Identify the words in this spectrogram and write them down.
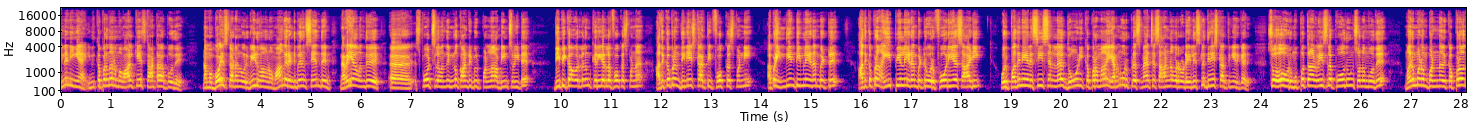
என்ன நீங்கள் இதுக்கப்புறம் தான் நம்ம வாழ்க்கையே ஸ்டார்ட் ஆக போகுது. நம்ம பாய்ஸ் கார்டனில் ஒரு வீடு வாங்கணும். வாங்க ரெண்டு பேரும் சேர்ந்து நிறையா வந்து ஸ்போர்ட்ஸில் வந்து இன்னும் கான்ட்ரிபியூட் பண்ணலாம் அப்படின்னு சொல்லிட்டு தீபிகா அவர்களும் கெரியரில் ஃபோக்கஸ் பண்ண அதுக்கப்புறம் தினேஷ் கார்த்திக் ஃபோக்கஸ் பண்ணி அப்புறம் இந்தியன் டீமில் இடம்பெற்று அதுக்கப்புறம் ஐபிஎல்லையும் இடம்பெற்று ஒரு ஃபோர் இயர்ஸ் ஆடி ஒரு பதினேழு சீசனில் தோனிக்கு அப்புறமா இரநூறு ப்ளஸ் மேட்சஸ் ஆனவருடைய லிஸ்ட்டில் தினேஷ் கார்த்திகே இருக்கார். ஸோ ஒரு முப்பத்தி நாலு வயசில் போதும்னு சொல்லும் போது மறுமணம் பண்ணதுக்கப்புறம்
